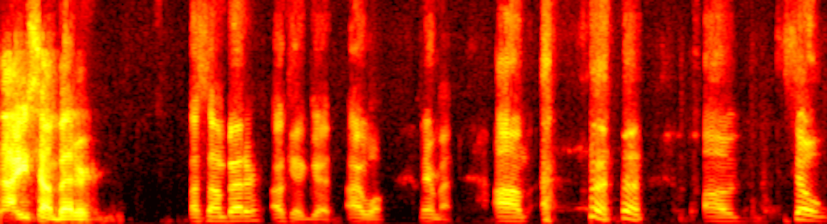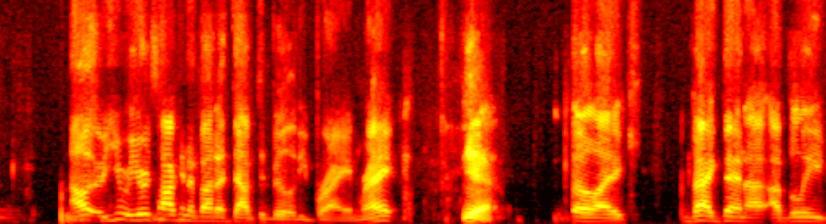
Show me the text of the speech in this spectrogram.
Nah, you sound better. I sound better. Okay, good. All right. will. never mind. Um, uh, so I, you were you were talking about adaptability, Brian, right? Yeah. So like back then, I, I believe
